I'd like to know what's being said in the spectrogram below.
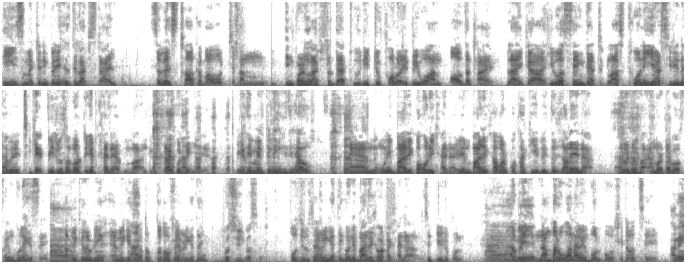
he is maintaining very healthy lifestyle So let's talk about some important lifestyle that we need to follow everyone all the time. Like uh, he was saying that last 20 years he didn't have any ticket. We also got ticket drive করতে গিয়ে because he maintaining his health. And উনি বাইরে কখনই খায় ইভেন বাইরে খাবার কথা কি তো জানেই না এমন একটা- আমি ভুলে গেছে। আপনি ক্যালিফোর্নিয়া আমেরিকাতে কত কত বছর আমেরিকাতে? পঁচিশ বছর। পঁচিশ বছর আমেরিকা থেকে উনি বাইরে খাবারটা খায় না। ইটস বিউটিফুল তবে নাম্বার ওয়ান আমি বলব সেটা হচ্ছে আমি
